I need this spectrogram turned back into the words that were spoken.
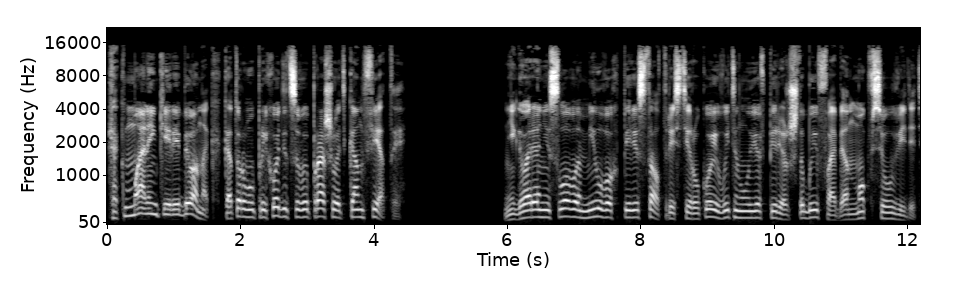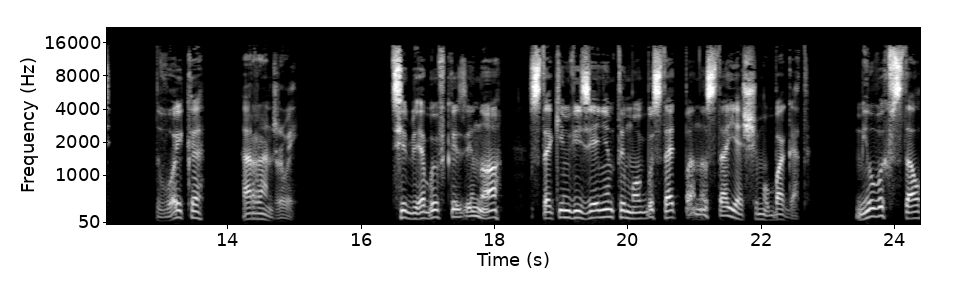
как маленький ребенок, которому приходится выпрашивать конфеты. Не говоря ни слова, Милвох перестал трясти рукой и вытянул ее вперед, чтобы и Фабиан мог все увидеть. Двойка оранжевый. «Тебе бы в казино. С таким везением ты мог бы стать по-настоящему богат». Милвах встал,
